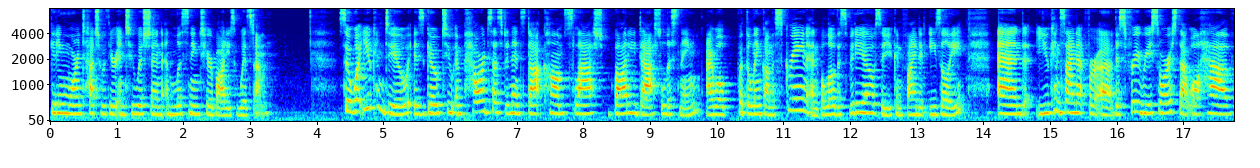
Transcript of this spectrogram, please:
getting more in touch with your intuition and listening to your body's wisdom. So what you can do is go to empoweredsustenance.com slash body dash listening. I will put the link on the screen and below this video so you can find it easily. And you can sign up for uh, this free resource that will have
